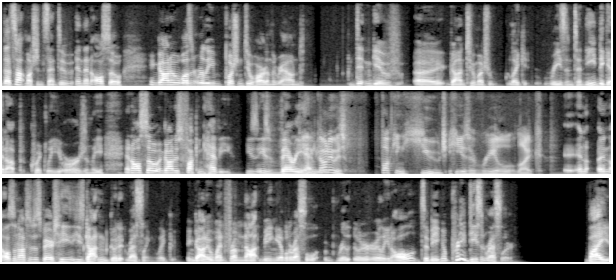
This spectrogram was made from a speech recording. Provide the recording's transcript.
That's not much incentive. And then also, Ngannou wasn't really pushing too hard on the ground. Didn't give uh, Gane too much like reason to need to get up quickly or urgently. And also, Ngannou's fucking heavy. He's he's very Yeah, heavy. Ngannou is fucking huge. He is a real like and and also not to disparage, he he's gotten good at wrestling. Like Ngannou went from not being able to wrestle really, really at all to being a pretty decent wrestler. by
